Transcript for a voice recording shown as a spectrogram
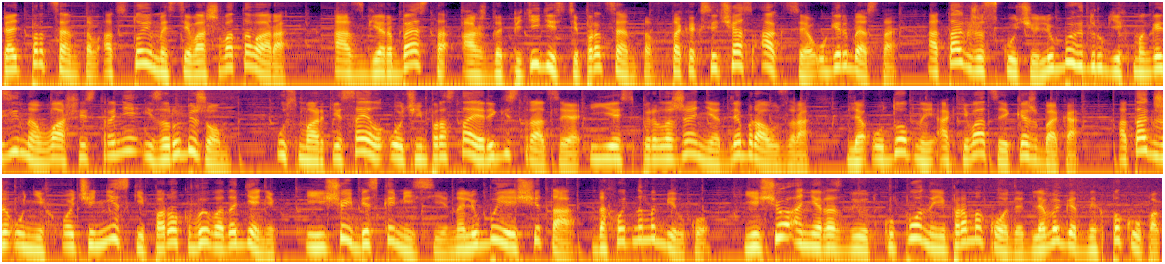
5% от стоимости вашего товара, а с Гербеста аж до 50%, так как сейчас акция у Гербеста, а также с кучей любых других магазинов в вашей стране и за рубежом. У Smarty Sale очень простая регистрация и есть приложение для браузера для удобной активации кэшбэка. А также у них очень низкий порог вывода денег и еще и без комиссии на любые счета, да хоть на мобилку. Еще они раздают купоны и промокоды для выгодных покупок.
